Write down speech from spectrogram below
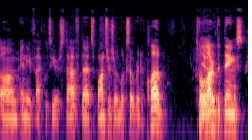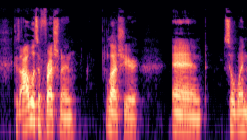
um, any faculty or staff that sponsors or looks over the club. So Yeah. a lot of the things, because I was a freshman last year, and so when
